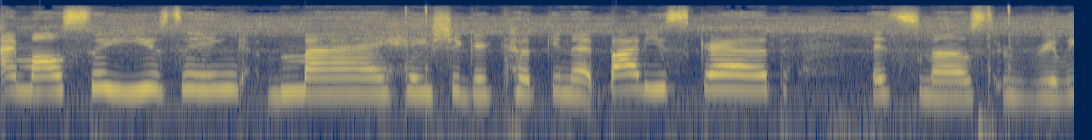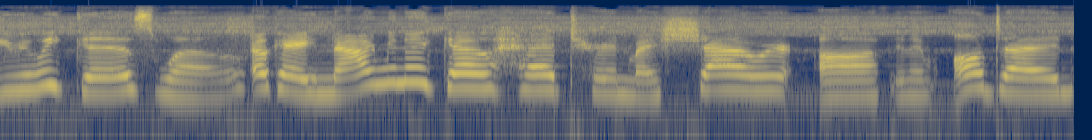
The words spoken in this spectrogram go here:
I'm also using my Hey Sugar Coconut Body Scrub. It smells really, really good as well. Okay, now I'm gonna go ahead, turn my shower off, and I'm all done.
